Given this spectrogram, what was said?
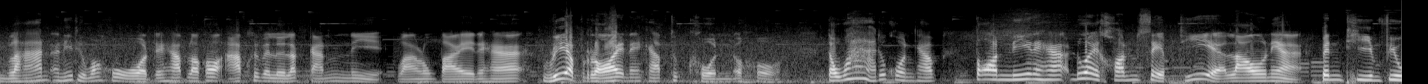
1ล้าน อันนี้ถือว่าโหดนะครับ แล้วก็อัพขึ้นไปเลยละกันนี่วางลงไปนะฮะ เรียบร้อยนะครับทุกคนโอ้โหแต่ว่าทุกคนครับ ตอนนี้นะฮะด้วยคอนเซปที่เราเนี่ย เป็นทีมฟิว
